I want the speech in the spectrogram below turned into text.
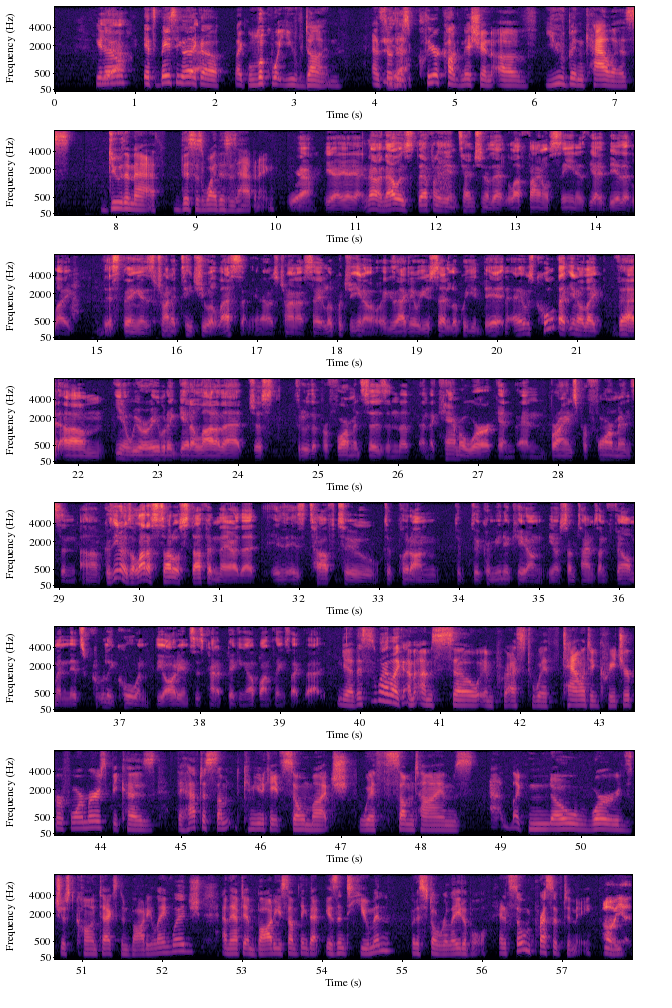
you know, Yeah. it's basically like a like look what you've done, and so Yeah. there's a clear cognition of you've been callous. Do the math. This is why this is happening. Yeah, yeah, yeah, yeah. No, and that was definitely the intention of that final scene is the idea that like this thing is trying to teach you a lesson. You know, it's trying to say, look what you, you know, exactly what you said. Look what you did. And it was cool that you know, like that. Um, you know, we were able to get a lot of that just through the performances and the and the camera work and and Brian's performance and because you know there's a lot of subtle stuff in there that is, is tough to to put on to, to communicate on you know sometimes on film and it's really cool when the audience is kind of picking up on things like that Yeah, this is why like I'm I'm so impressed with talented creature performers because they have to some communicate so much with sometimes uh, like no words, just context and body language, and they have to embody something that isn't human but is still relatable, and it's so impressive to me. Oh yeah,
